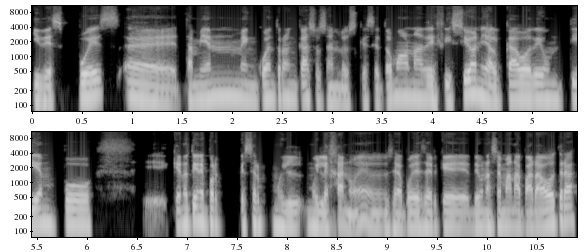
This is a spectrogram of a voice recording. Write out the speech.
y después eh, también me encuentro en casos en los que se toma una decisión y al cabo de un tiempo eh, que no tiene por qué ser muy, muy lejano, ¿eh? o sea, puede ser que de una semana para otra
